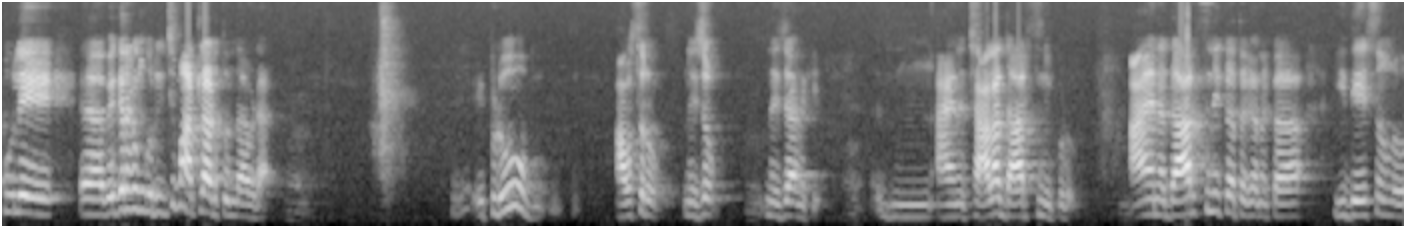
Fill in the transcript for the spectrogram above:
పూలే విగ్రహం గురించి మాట్లాడుతుంది ఆవిడ. ఇప్పుడు అవసరం. నిజం. నిజానికి. ఆయన చాలా దార్శనికుడు. ఆయన దార్శనికత గనక ఈ దేశంలో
